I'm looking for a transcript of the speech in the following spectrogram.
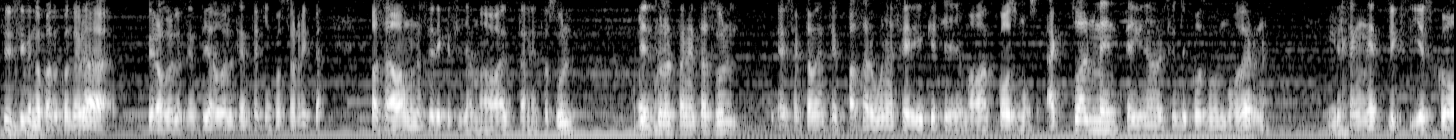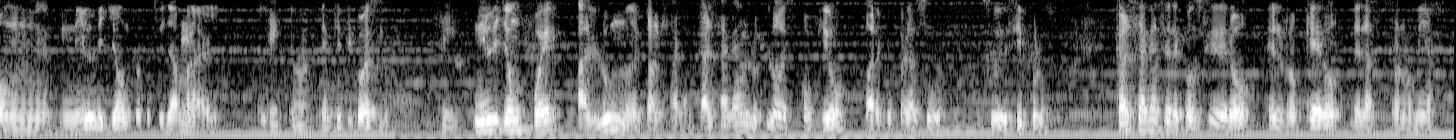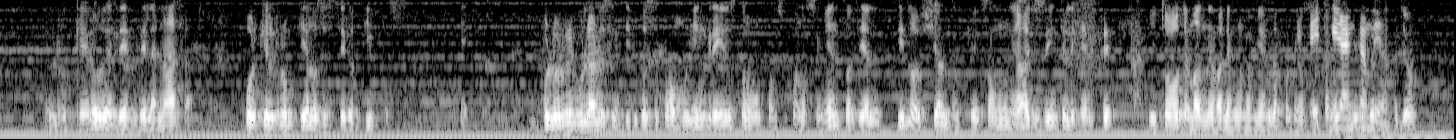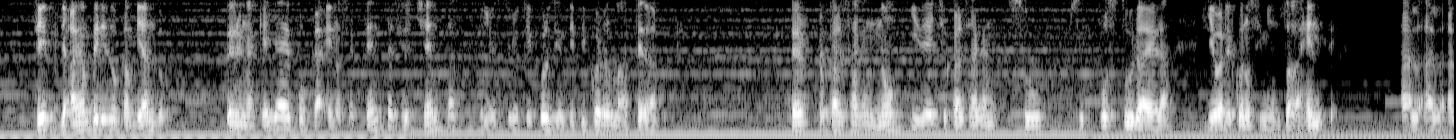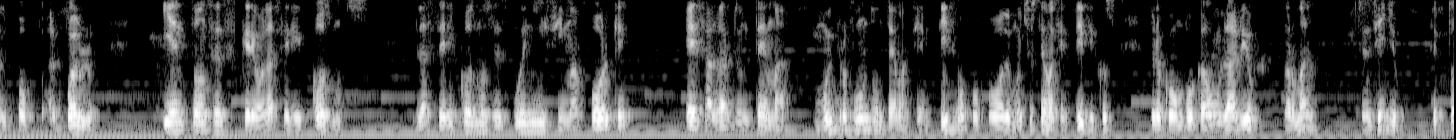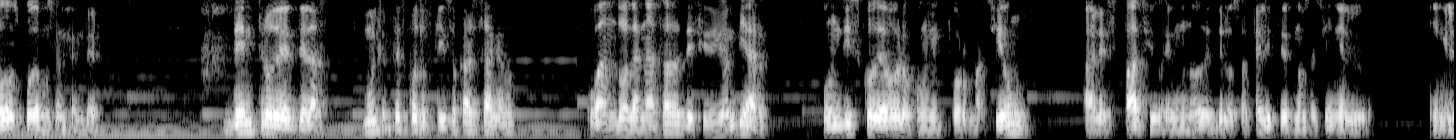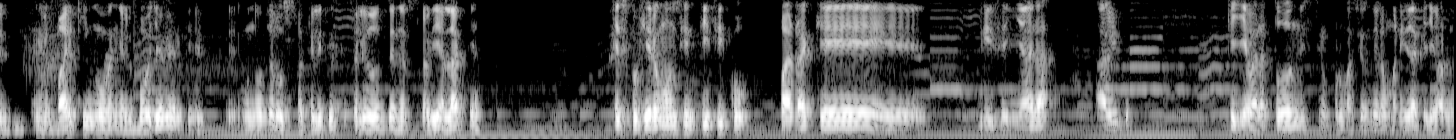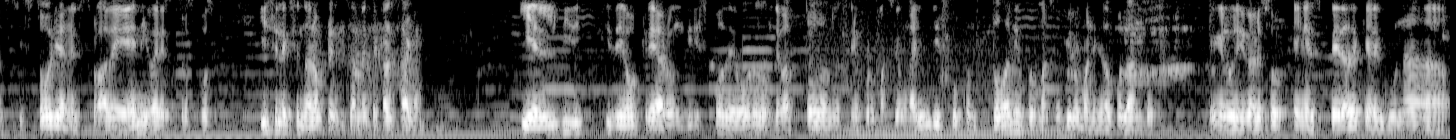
sí, sí, cuando, cuando era preadolescente y adolescente aquí en Costa Rica, pasaba una serie que se llamaba El Planeta Azul. Dentro del Planeta Azul, exactamente, pasaron una serie que se llamaba Cosmos. Actualmente hay una versión de Cosmos moderna que está en Netflix y es con Neil DeYoung, creo que se llama el, científico este. Neil Young fue alumno de Carl Sagan. Carl Sagan lo, escogió para que fuera su, su discípulo. Carl Sagan se le consideró el rockero de la astronomía, el rockero de, de, la NASA, porque él rompía los estereotipos. Por lo regular, los científicos son como muy engreídos con, con su conocimiento, así al estilo Sheldon, que son, ah, yo soy inteligente y todos los demás me valen una mierda porque no soy tan inteligente como yo. Sí, han venido cambiando pero en aquella época, en los 70s y 80s, el estereotipo del científico era más pedante. Pero Carl Sagan no, y de hecho Carl Sagan, su, su postura era llevar el conocimiento a la gente, al, al, al, al pueblo. Y entonces creó la serie Cosmos. La serie Cosmos es buenísima porque es hablar de un tema muy profundo, un tema científico, o de muchos temas científicos, pero con un vocabulario normal, sencillo, que todos podemos entender. Dentro de, las múltiples cosas que hizo Carl Sagan, cuando la NASA decidió enviar un disco de oro con información al espacio en uno de, los satélites, no sé si en el, en el, en el, Viking o en el Voyager, que, uno de los satélites que salió de nuestra Vía Láctea, escogieron a un científico para que diseñara algo que llevara toda nuestra información de la humanidad, que llevara nuestra historia, nuestro ADN y varias otras cosas y seleccionaron precisamente a Carl Sagan. Y él ideó crear un disco de oro donde va toda nuestra información. Hay un disco con toda la información de la humanidad volando en el universo en espera de que alguna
